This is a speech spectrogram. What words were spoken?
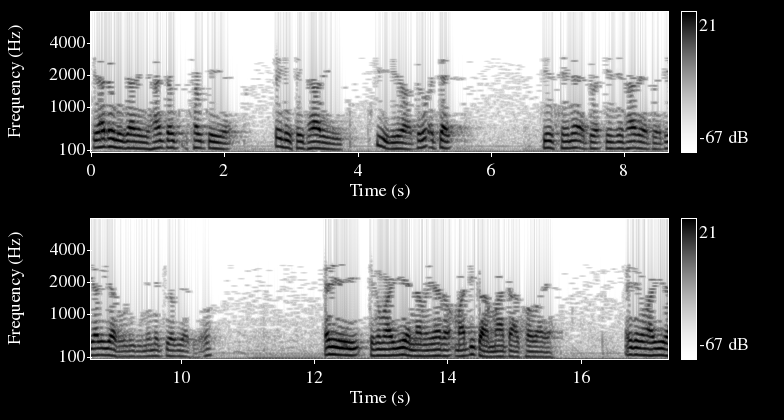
တရားထုတ်နေကြတဲ့ဟန်ကြောက်၆ကျည့်ရဲ့စိတ်လေးစိတ်ထားတွေရှိပြီးတော့သူတို့အကြိုက်ပြင်ဆင်တဲ့အတွက်ပြင်ဆင်ထားတဲ့အတွက်တရားကြီးရပုံလေးဒီနည်းနည်းပြောပြရစီဦးအဲ့ဒီဒကမာကြီးရဲ့နာမည်ကတော့မာတိကာမာတာခေါ်ပါတယ်အဲ့ဒီဒကမာကြီးက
